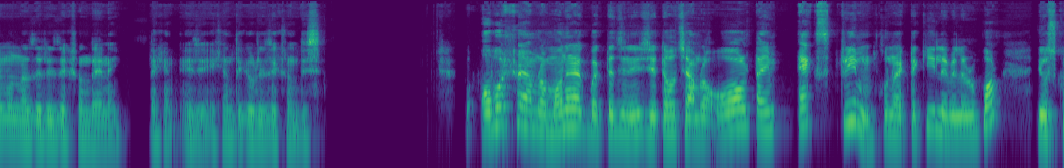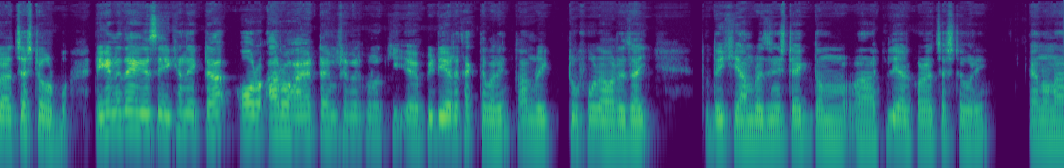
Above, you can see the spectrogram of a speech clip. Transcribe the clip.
এমন না যে রিজেকশন দেয় নাই। দেখেন, এই যে এখান থেকেও রিজেকশন দিছে। অবশ্যই আমরা মনে রাখব একটা জিনিস, যেটা হচ্ছে আমরা অল টাইম এক্সট্রিম কোনো একটা কি লেভেলের উপর ইউজ করার চেষ্টা করব। এখানে দেখা গেছে, এখানে একটা অর আরও হায়ার টাইম ফ্রেমের কোনো কি পিডিআর থাকতে পারে। তো আমরা একটু 4 আওয়ারে যাই। তো দেখি আমরা জিনিসটা একদম ক্লিয়ার করার চেষ্টা করি। কেননা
